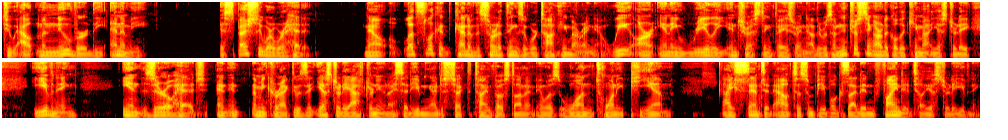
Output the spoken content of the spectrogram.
to outmaneuver the enemy, especially where we're headed. Now, let's look at kind of the sort of things that we're talking about right now. We are in a really interesting phase right now. There was an interesting article that came out yesterday evening in Zero Hedge. And, and I mean, correct. It was yesterday afternoon. I said evening. I just checked the time post on it. It was 1.20 p.m. I sent it out to some people because I didn't find it till yesterday evening.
